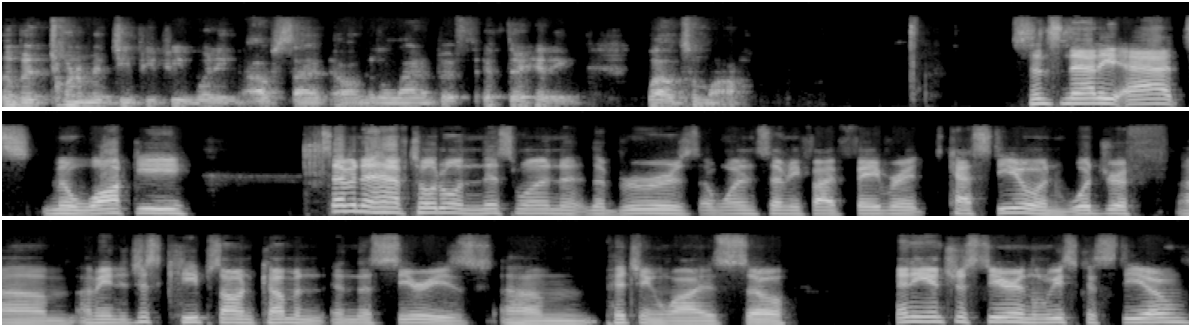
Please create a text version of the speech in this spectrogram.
little bit tournament GPP winning upside um, in the lineup if if they're hitting well tomorrow. Cincinnati at Milwaukee. Seven and a half total in this one. The Brewers a 175 favorite. Castillo and Woodruff. Um, I mean, it just keeps on coming in this series, um, pitching wise. So, any interest here in Luis Castillo?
